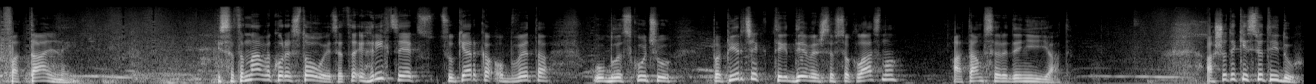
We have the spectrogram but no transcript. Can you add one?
Фатальний. І сатана використовується. Це гріх це як цукерка обвита у блискучу папірчик, ти дивишся, все класно, а там всередині яд. А що таке Святий Дух?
